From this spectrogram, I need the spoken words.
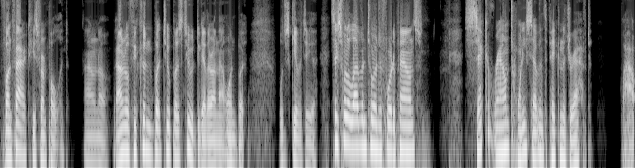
Fun fact: He's from Poland. I don't know. I don't know if you couldn't put two plus two together on that one, but We'll just give it to you. Six foot 11, 240 pounds. Second round, 27th pick in the draft. Wow.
